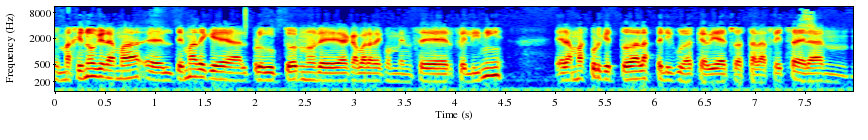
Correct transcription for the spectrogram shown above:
Me imagino que era más el tema de que al productor no le acabara de convencer Fellini era más porque todas las películas que había hecho hasta la fecha eran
